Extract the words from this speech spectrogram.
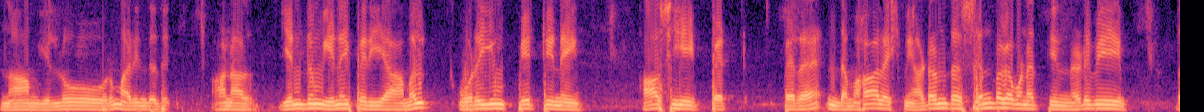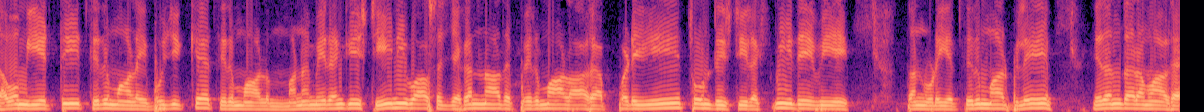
நாம் எல்லோரும் அறிந்தது. ஆனால் என்றும் இணை பெரியாமல் உரையும் பேற்றினை ஆசியை பெற் பெற இந்த மகாலட்சுமி அடர்ந்த செண்பகவனத்தின் நடுவே தவம் இயற்றி திருமாலை பூஜிக்க திருமாலும் மனமிறங்கி ஸ்ரீனிவாச ஜெகநாத பெருமாளாக அப்படியே தோன்றி ஸ்ரீ லக்ஷ்மி தேவியை தன்னுடைய திருமார்பிலே நிரந்தரமாக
